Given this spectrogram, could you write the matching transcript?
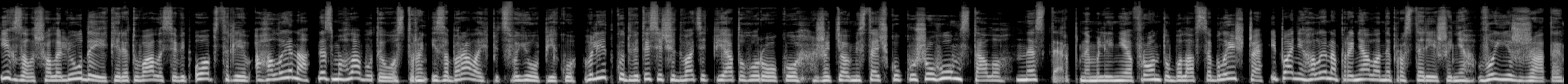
Їх залишали люди, які рятувалися від обстрілів. А Галина не змогла бути осторонь і забирала їх під свою опіку. Влітку 2025 року життя в містечку Кушугум стало нестерпним. Лінія фронту була все ближче, і пані Галина прийняла непросте рішення виїжджати.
